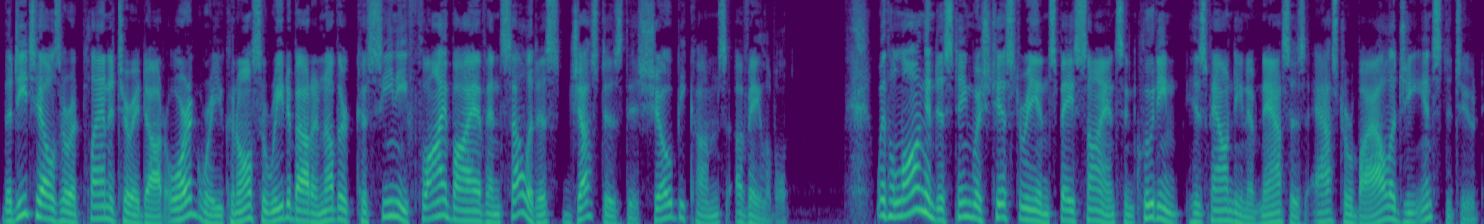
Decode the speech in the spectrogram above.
The details are at planetary.org, where you can also read about another Cassini flyby of Enceladus just as this show becomes available. With a long and distinguished history in space science, including his founding of NASA's Astrobiology Institute,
